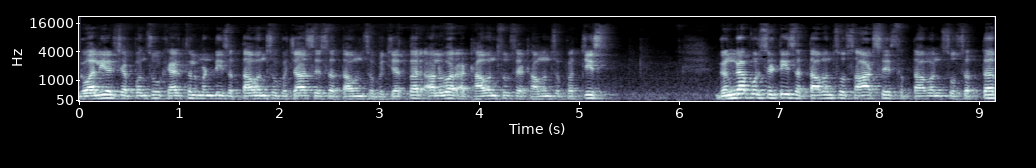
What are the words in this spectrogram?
ग्वालियर छप्पन सौ, खैरथल मंडी सत्तावन सौ पचास से सत्तावन सौ पचहत्तर, अलवर अट्ठावन सौ से अट्ठावन सौ पच्चीस, गंगापुर सिटी सत्तावन सौ साठ से सत्तावन सौ सत्तर,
